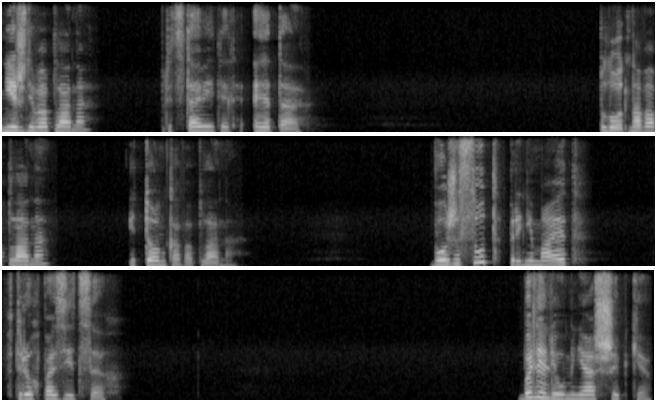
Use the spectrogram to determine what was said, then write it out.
нижнего плана представитель, это плотного плана и тонкого плана. Божий суд принимает в трех позициях. Были ли у меня ошибки?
